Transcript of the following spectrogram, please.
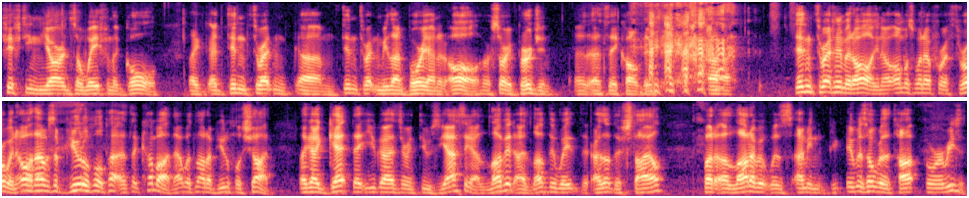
15 yards away from the goal, like, uh, didn't threaten um, didn't threaten Milan Borjan at all, or sorry, Bergin, as they called him. Uh, didn't threaten him at all. You know, almost went out for a throw in. Oh, that was a beautiful pass. Like, come on, that was not a beautiful shot. Like, I get that you guys are enthusiastic. I love it. I love the way. I love their style. But a lot of it was, I mean, it was over the top for a reason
